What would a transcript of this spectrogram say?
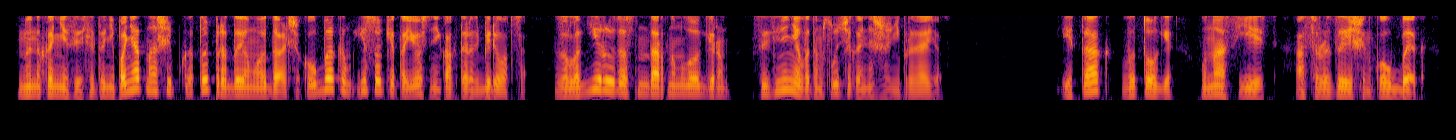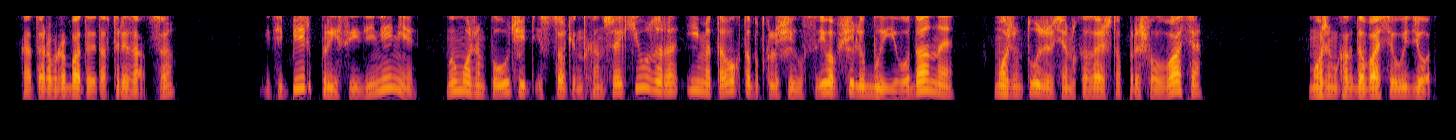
Ну и наконец, если это непонятная ошибка, то передаем ее дальше колбеком и Socket.io с ней как-то разберется. Залогирует ее стандартным логером. Соединение в этом случае, конечно же, не произойдет. Итак, в итоге у нас есть authorization callback, который обрабатывает авторизацию. И теперь при соединении мы можем получить из Socket Handshake юзера имя того, кто подключился, и вообще любые его данные. Можем тут же всем сказать, что пришел Вася. Можем, когда Вася уйдет,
